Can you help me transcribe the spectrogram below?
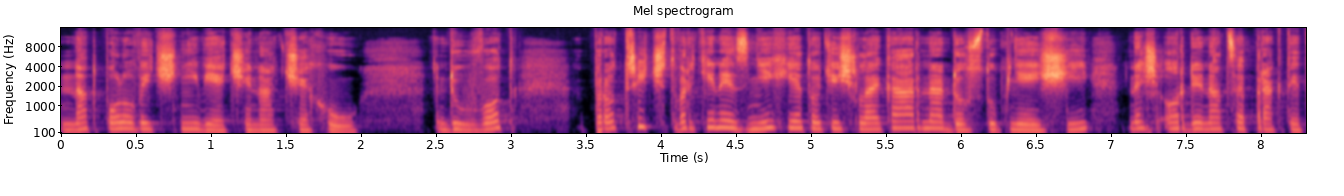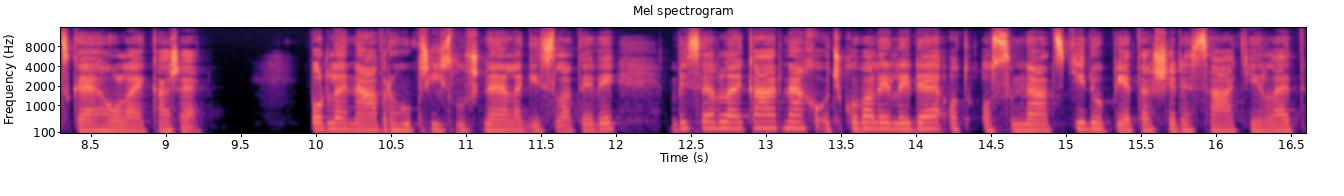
nadpoloviční většina Čechů. Důvod? Pro tři čtvrtiny z nich je totiž lékárna dostupnější než ordinace praktického lékaře. Podle návrhu příslušné legislativy by se v lékárnách očkovali lidé od 18 do 65 let,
